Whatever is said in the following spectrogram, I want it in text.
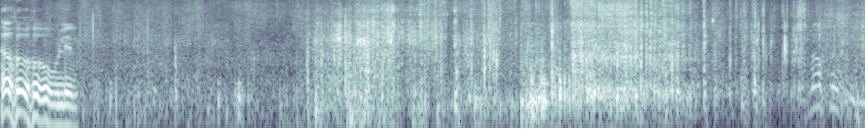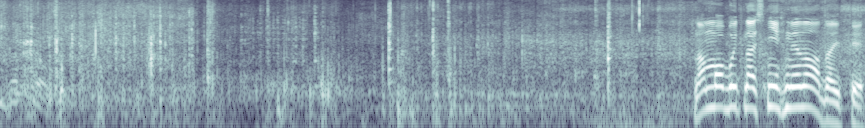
О, блін. Нам, мабуть, на сніг не треба йти.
